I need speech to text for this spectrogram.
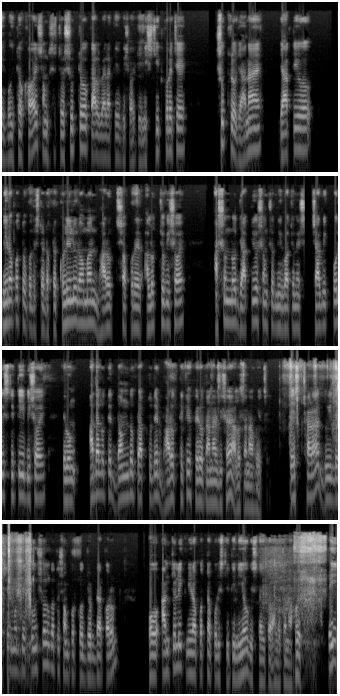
এই বৈঠক হয়। সংশ্লিষ্ট সূত্র কালবেলাকে বিষয়টি নিশ্চিত করেছে। সূত্র জানায়, জাতীয় নিরাপত্তা উপদেষ্টা ডক্টর খলিলুর রহমান ভারত সফরের আলোচ্য বিষয়, আসন্ন জাতীয় সংসদ নির্বাচনের সার্বিক পরিস্থিতি বিষয় এবং আদালতের দণ্ডপ্রাপ্তদের ভারত থেকে ফেরত আনার বিষয়ে আলোচনা হয়েছে। এছাড়া দুই দেশের মধ্যে কৌশলগত সম্পর্ক জোরদারকরণ ও আঞ্চলিক নিরাপত্তা পরিস্থিতি নিয়েও বিস্তারিত আলোচনা হয়েছে। এই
